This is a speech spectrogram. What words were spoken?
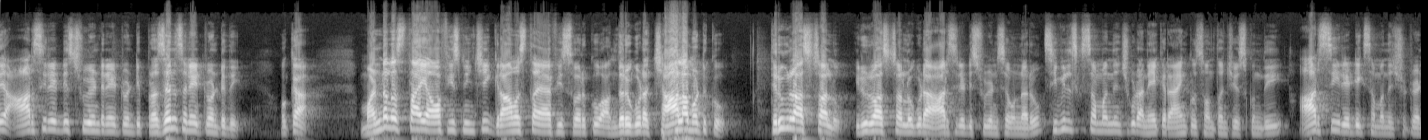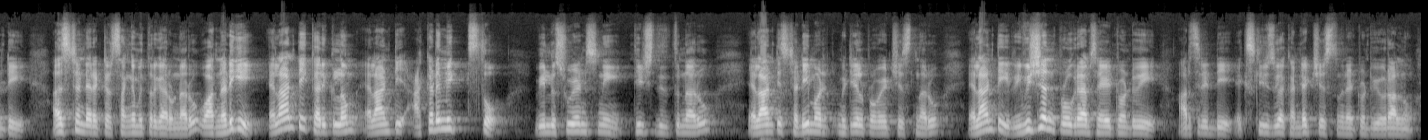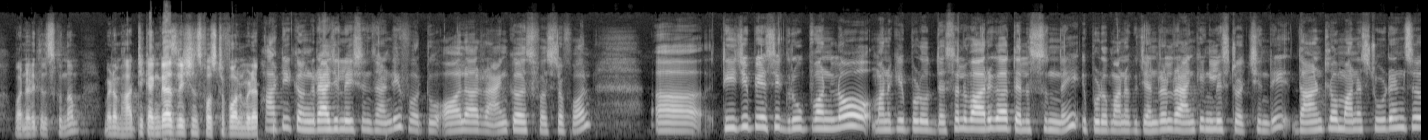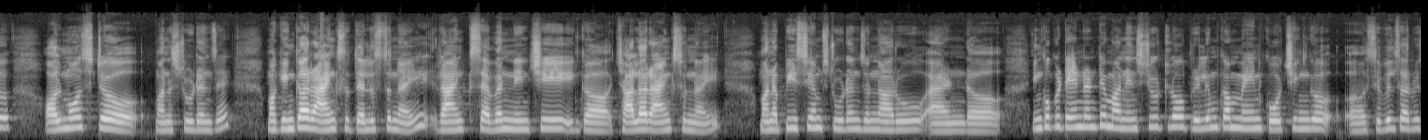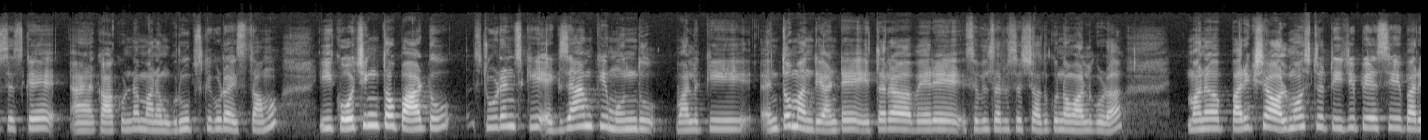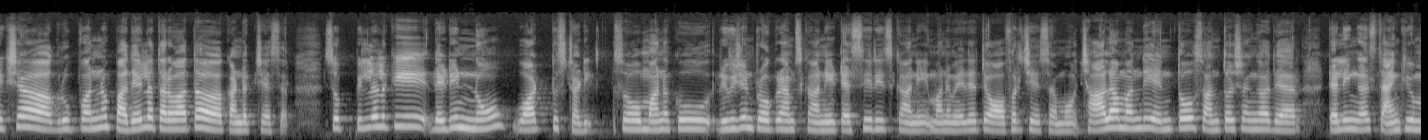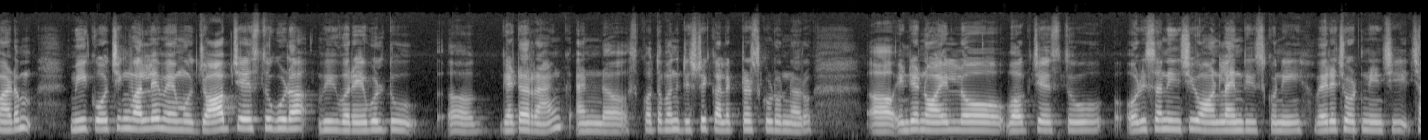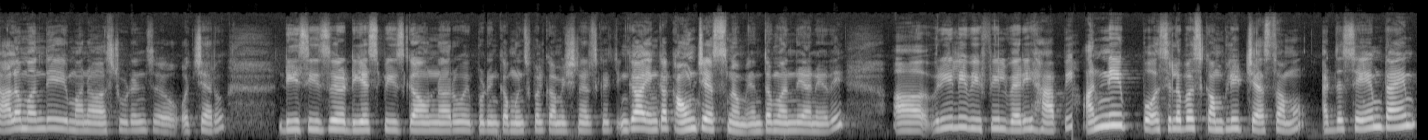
ఏదైతే RC Reddy student అనేటువంటి presence అనేటువంటిది ఒక మండల స్థాయి ఆఫీస్ నుంచి గ్రామ స్థాయి ఆఫీస్ వరకు అందరూ కూడా చాలా మటుకు తెలుగు రాష్ట్రాలు ఇరు రాష్ట్రాల్లో కూడా ఆర్సీ రెడ్డి స్టూడెంట్సే ఉన్నారు. సివిల్స్కి సంబంధించి కూడా అనేక ర్యాంకులు సొంతం చేసుకుంది. ఆర్సీ రెడ్డికి సంబంధించినటువంటి అసిస్టెంట్ డైరెక్టర్ సంగమిత్ర గారు ఉన్నారు. వారిని అడిగి ఎలాంటి కరికులం ఎలాంటి అకాడమిక్స్తో వీళ్ళు స్టూడెంట్స్ని తీర్చిదిద్దుతున్నారు. ఎలాంటి స్టడీ మెటీరియల్ ప్రొవైడ్ చేస్తున్నారు. ఎలాంటి రివిజన్ ప్రోగ్రామ్స్ అనేటువంటివి ఆర్సీ రెడ్డి ఎక్స్క్లూజివ్గా కండక్ట్ చేస్తున్నటువంటి వివరాలను వారిని తెలుసుకుందాం. Madam hearty congratulations first of all madam hearty congratulations అండి for to all our rankers first of all TGPSC group వన్లో మనకి ఇప్పుడు దశల వారీగా తెలుస్తుంది. ఇప్పుడు మనకు జనరల్ ర్యాంకింగ్ లిస్ట్ వచ్చింది. దాంట్లో మన స్టూడెంట్స్ ఆల్మోస్ట్ మన స్టూడెంట్సే మాకు ఇంకా ర్యాంక్స్ తెలుస్తున్నాయి. ర్యాంక్ సెవెన్ నుంచి ఇంకా చాలా ర్యాంక్స్ ఉన్నాయి. మన పీసీఎం స్టూడెంట్స్ ఉన్నారు. అండ్ ఇంకొకటి ఏంటంటే మన ఇన్స్టిట్యూట్లో prelim cum main coaching civil సర్వీసెస్కే కాకుండా మనం గ్రూప్స్కి కూడా ఇస్తాము. ఈ కోచింగ్తో పాటు స్టూడెంట్స్కి ఎగ్జామ్కి ముందు వాళ్ళకి ఎంతోమంది అంటే ఇతర వేరే సివిల్ సర్వీసెస్ చదువుకున్న వాళ్ళు కూడా మన పరీక్ష ఆల్మోస్ట్ టీజీపీఎస్సీ పరీక్ష గ్రూప్ వన్ పదేళ్ళ తర్వాత కండక్ట్ చేశారు. సో పిల్లలకి they didn't know what to study. So మనకు రివిజన్ ప్రోగ్రామ్స్ కానీ టెస్ట్ సిరీస్ కానీ మనం ఏదైతే ఆఫర్ చేశామో చాలామంది ఎంతో సంతోషంగా they are telling us thank you madam me coaching వల్లే మేము జాబ్ చేస్తూ కూడా we were able to get a rank and కొంతమంది డిస్ట్రిక్ట్ కలెక్టర్స్ కూడా ఉన్నారు. ఇండియన్ ఆయిల్లో వర్క్ చేస్తూ ఒరిస్సా నుంచి ఆన్లైన్ తీసుకుని వేరే చోటు నుంచి చాలామంది మన స్టూడెంట్స్ వచ్చారు. డీసీస్ డిఎస్పీస్గా ఉన్నారు. ఇప్పుడు ఇంకా మున్సిపల్ కమిషనర్స్కి ఇంకా ఇంకా కౌంట్ చేస్తున్నాం ఎంతమంది అనేది. Really we feel very happy అన్ని సిలబస్ కంప్లీట్ చేస్తాము. At the same time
